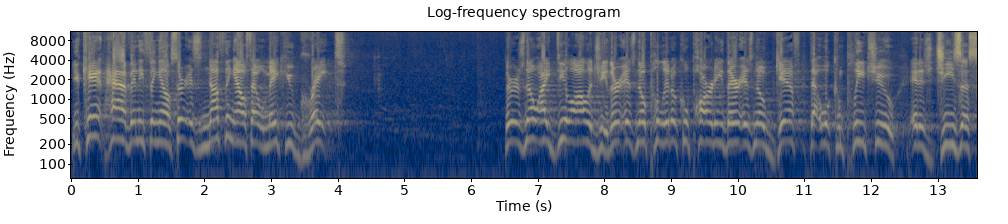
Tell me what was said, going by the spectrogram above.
You can't have anything else. There is nothing else that will make you great. There is no ideology. There is no political party. There is no gift that will complete you. It is Jesus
